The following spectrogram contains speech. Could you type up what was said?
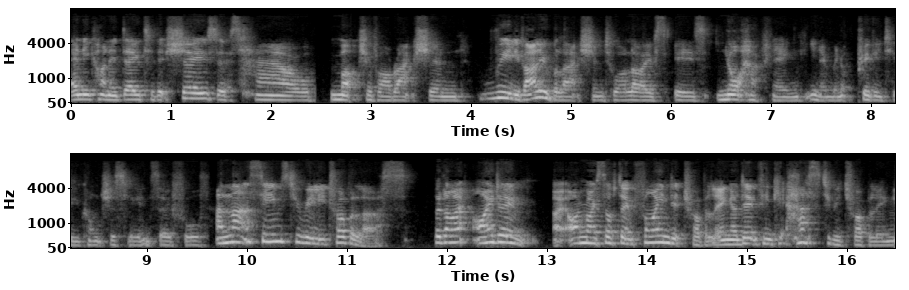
any kind of data that shows us how much of our action really valuable action to our lives is not happening you know we're not privy to consciously and so forth. And that seems to really trouble us. But I, I don't I, I myself don't find it troubling. I don't think it has to be troubling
